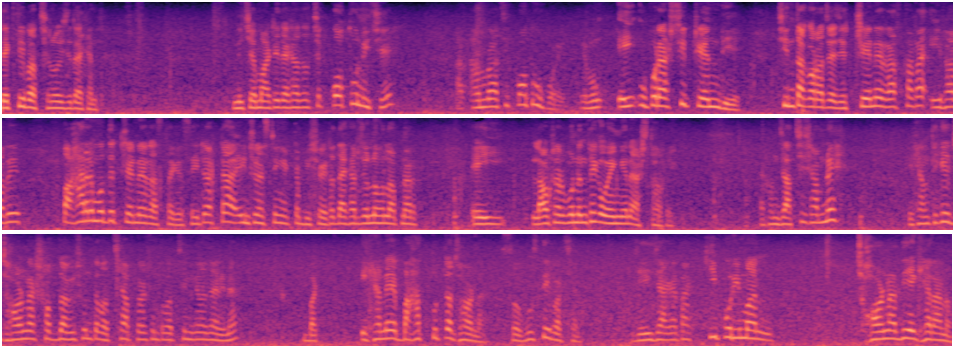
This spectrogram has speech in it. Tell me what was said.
দেখতেই পাচ্ছেন, ওই যে দেখেন। নিচে মাটি দেখা যাচ্ছে কত নিচে, আর আমরা আছি কত উপরে। এবং এই উপরে আসছি ট্রেন দিয়ে। চিন্তা করা যায় যে ট্রেনের রাস্তাটা এইভাবে পাহাড়ের মধ্যে ট্রেনের রাস্তা গেছে। এটা একটা ইন্টারেস্টিং একটা বিষয়। এটা দেখার জন্য হলো আপনার এই লাউটারবুনেন থেকে ওয়েঙ্গেনে আসতে হবে। এখন যাচ্ছি সামনে। এখান থেকে ঝর্ণার শব্দ আমি শুনতে পাচ্ছি। আপনারা শুনতে পাচ্ছেন কিনা জানি না। বাট এখানে বাহাত্তরটা ঝর্ণা। সো বুঝতেই পারছেন যে এই জায়গাটা কি পরিমাণ ঝর্ণা দিয়ে ঘেরানো।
